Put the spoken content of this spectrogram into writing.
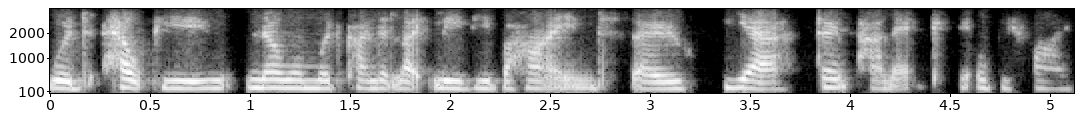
would help you. No one would kind of like leave you behind. So yeah, don't panic. It'll be fine.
